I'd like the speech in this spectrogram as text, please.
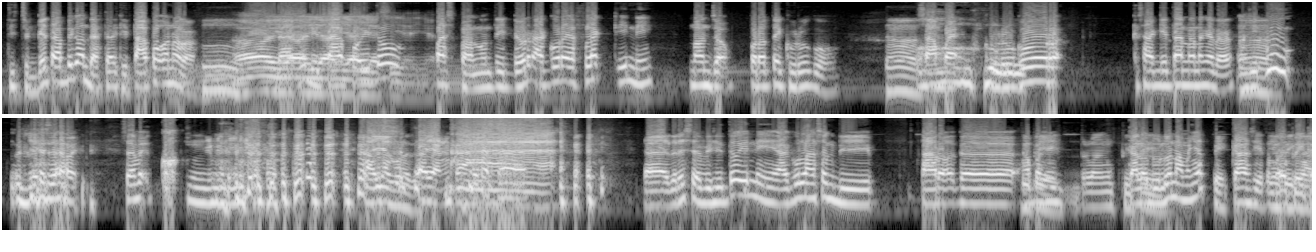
dijengget tapi kok ndak ndak ditapuk ngono loh. Hmm. oh Nah, iya aku iya ditapuk iya, itu iya, iya. pas bangun tidur aku refleks ini nonjok perutnya guruku. Nah, Sampai Oh. guruku kesakitan ngono gitu. Ah. uh. Ya sampai sampai kuk. Sayang sayang nah, terus habis itu ini aku langsung ditaruh ke apa BK. sih ruang BK. kalau dulu namanya BK sih Ya, oh teman BK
